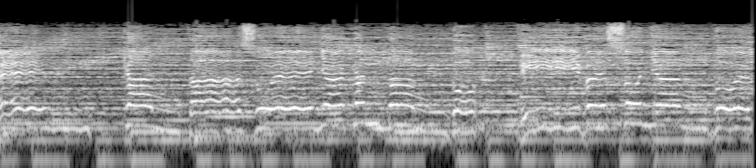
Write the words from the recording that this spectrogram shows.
Ven, canta, sueña cantando, vive soñando el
